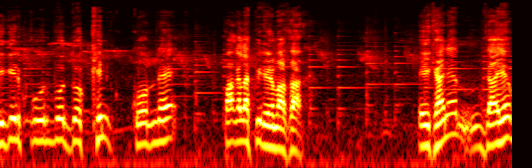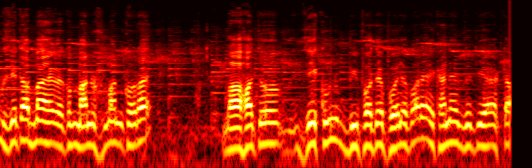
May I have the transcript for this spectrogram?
দিঘির পূর্ব দক্ষিণ কোণে পাগলা পীরের মাজার। এইখানে যাই হোক যেটা এখন মানুষ মান করে বা হয়তো যে কোনো বিপদে পড়লে পরে এখানে যদি একটা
